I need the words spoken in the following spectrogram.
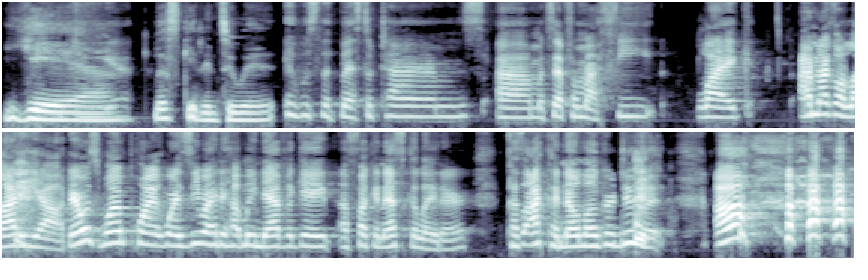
Yeah, Yeah. Let's get into it. It was the best of times, um, except for my feet. Like, I'm not gonna lie to y'all. There was one point where Xero had to help me navigate a fucking escalator because I could no longer do it. Um,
